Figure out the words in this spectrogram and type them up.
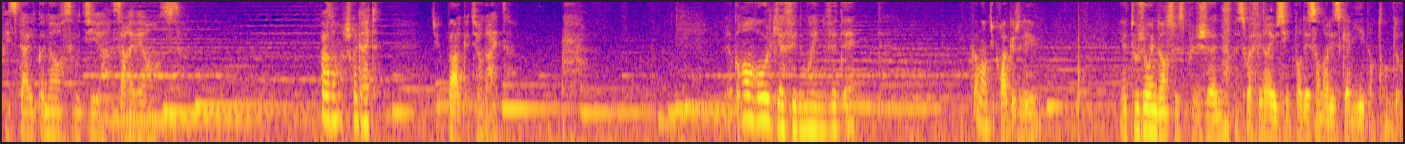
Crystal Connors vous tire sa révérence. Pardon, je regrette. Tu parles que tu regrettes. Le grand rôle qui a fait de moi une vedette. Comment tu crois que je l'ai eu? Il y a toujours une danseuse plus jeune, assoiffée de réussite pour descendre l'escalier dans ton dos.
